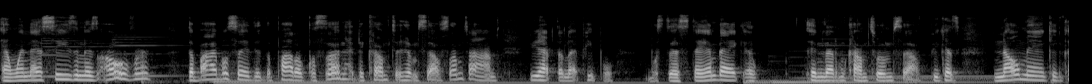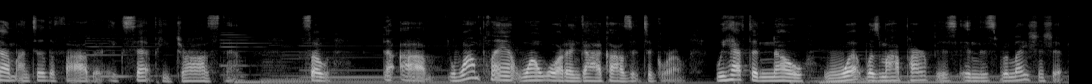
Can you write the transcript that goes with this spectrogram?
and when that season is over the Bible says that the prodigal son had to come to himself. Sometimes you have to let people just stand back and, and let him come to himself because no man can come unto the Father except he draws them. So, the, um, one plant, one water, and God calls it to grow. We have to know what was my purpose in this relationship.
